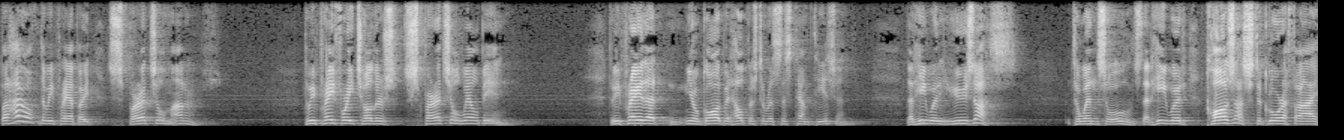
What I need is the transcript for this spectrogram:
But how often do we pray about spiritual matters? Do we pray for each other's spiritual well being? Do we pray that you know, God would help us to resist temptation? That He would use us? To win souls, that he would cause us to glorify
